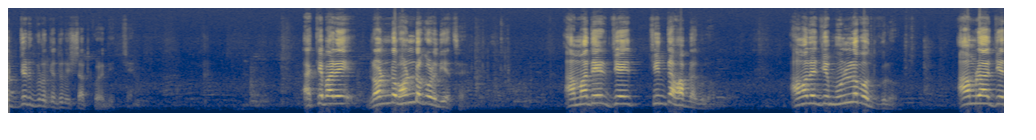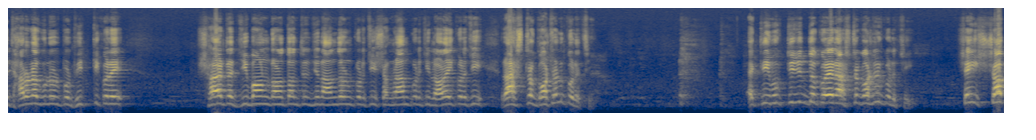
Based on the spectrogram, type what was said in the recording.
অর্জনগুলোকে দুলিশ্বাত করে দিচ্ছে। একেবারে লণ্ডভণ্ড করে দিয়েছে। আমাদের যে চিন্তা ভাবনাগুলো আমাদের যে মূল্যবোধগুলো, আমরা যে ধারণাগুলোর উপর ভিত্তি করে সারাটা জীবন গণতন্ত্রের জন্য আন্দোলন করেছি, সংগ্রাম করেছি, লড়াই করেছি, রাষ্ট্র গঠন করেছি একটি মুক্তিযুদ্ধ করে রাষ্ট্র গঠন করেছি, সেই সব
